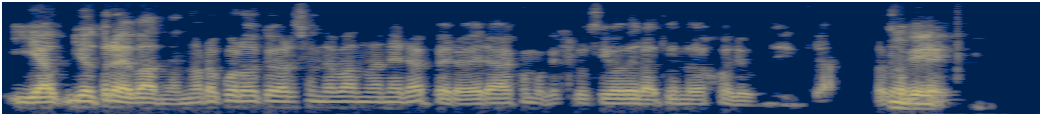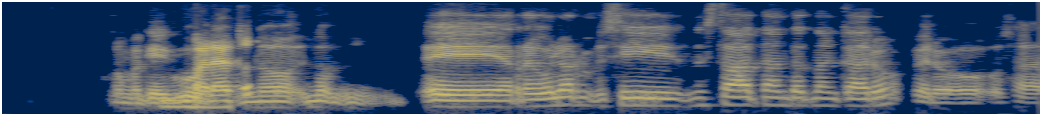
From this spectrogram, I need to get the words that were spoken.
y, y, otro de Batman. No recuerdo qué versión de Batman era, pero era como que exclusivo de la tienda de Hollywood. Ya, okay. Como que, ¿Barato? No, no, eh, regular, sí, no estaba tan, tan, tan caro, pero, o sea,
